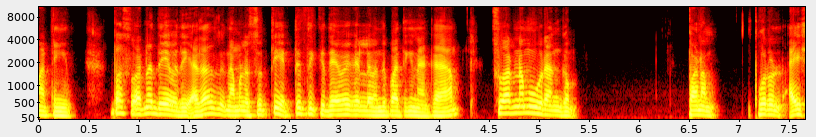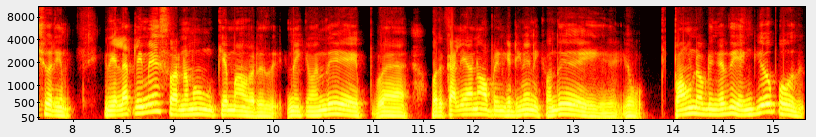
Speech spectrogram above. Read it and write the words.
மாட்டேங்குது. இப்போ ஸ்வர்ண தேவதை அதாவது நம்மளை சுற்றி எட்டு திக்கு தேவைகளில் வந்து பார்த்தீங்கன்னாக்கா ஸ்வர்ணமும் ஒரு அங்கம் பணம் பொருள் ஐஸ்வர்யம். இது எல்லாத்துலேயுமே ஸ்வர்ணமும் முக்கியமாக வருது. இன்றைக்கி வந்து இப்போ ஒரு கல்யாணம் அப்படின்னு கேட்டிங்கன்னா இன்றைக்கி வந்து பவுன் அப்படிங்கிறது எங்கேயோ போகுது.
